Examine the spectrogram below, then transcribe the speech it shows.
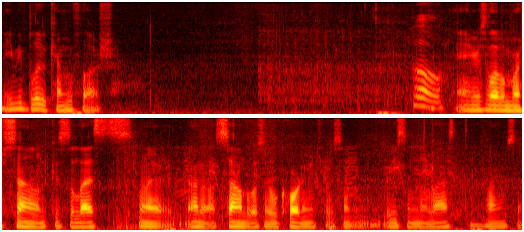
Navy blue camouflage. Oh, And here's a little more sound because the last, when I, I don't know, sound wasn't recording for some reason the last time, so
